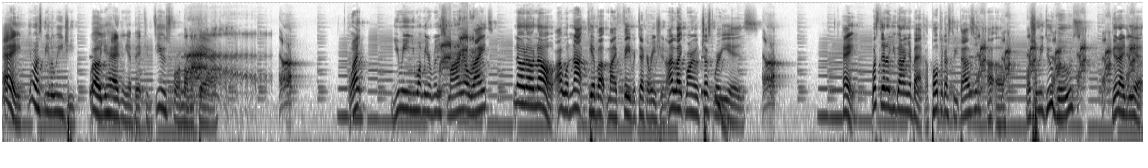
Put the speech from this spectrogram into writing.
Hey, you must be Luigi. Well, you had me a bit confused for a moment there. What? You mean you want me to release Mario, right? No, no, no. I will not give up my favorite decoration. I like Mario just where he is. Hey, what's that you got on your back? A Poltergeist 3000? Uh-oh. What should we do, Boos? Good idea.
